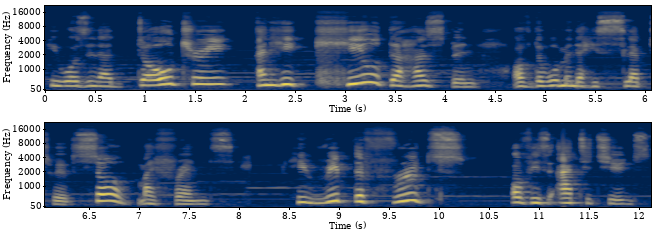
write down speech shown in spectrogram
He was in adultery and he killed the husband of the woman that he slept with. So, my friends, he reaped the fruits of his attitudes.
